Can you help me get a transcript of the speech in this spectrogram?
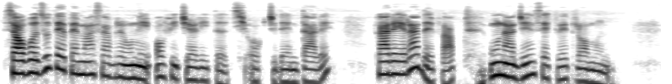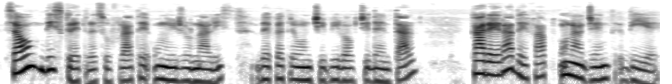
S-au văzute pe masa vreunei oficialități occidentale, care era de fapt un agent secret român sau discret răsuflate unui jurnalist de către un civil occidental, care era de fapt un agent DIE.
